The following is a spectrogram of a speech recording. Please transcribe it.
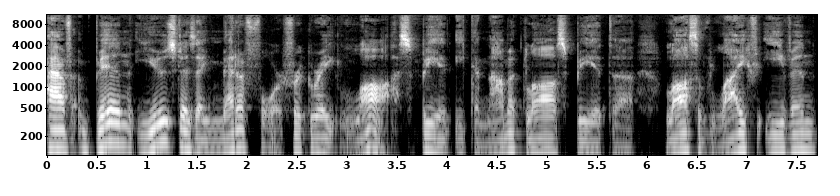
have been used as a metaphor for great loss, be it economic loss, be it uh, loss of life, even.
